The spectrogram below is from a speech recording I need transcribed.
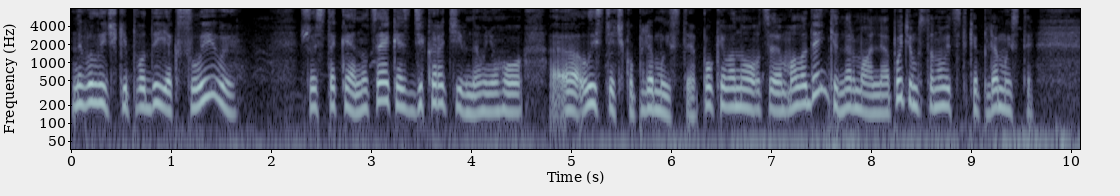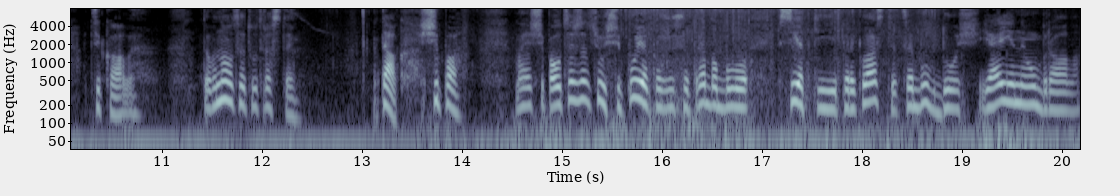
невеличкі плоди, як сливи. Щось таке, ну це якесь декоративне у нього е, листячко плямисте. Поки воно це молоденьке, нормальне, а потім становиться таке плямисте, цікаве. То воно оце тут росте. Так, щіпа. Моя щіпа. Оце ж за цю щіпу я кажу, що треба було в сітки її перекласти. Це був дощ. Я її не убрала.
